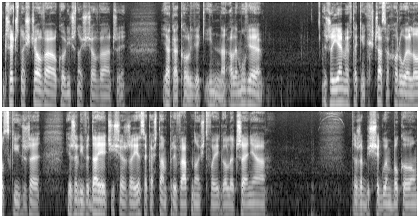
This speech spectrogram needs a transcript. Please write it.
grzecznościowa, okolicznościowa, czy jakakolwiek inna, ale mówię, żyjemy w takich czasach orwellowskich, że jeżeli wydaje Ci się, że jest jakaś tam prywatność Twojego leczenia, to żebyś się głęboko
